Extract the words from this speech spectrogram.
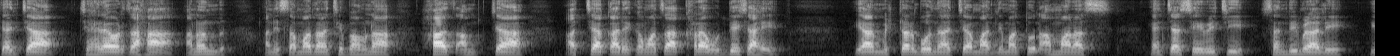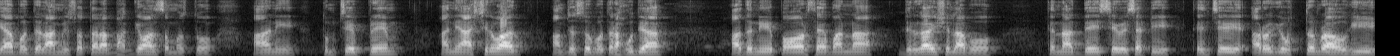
त्यांच्या चेहऱ्यावरचा हा आनंद आणि समाधानाची भावना हाच आमच्या आजच्या कार्यक्रमाचा खरा उद्देश आहे. या मिष्टान भोजनाच्या माध्यमातून आम्हाला यांच्या सेवेची संधी मिळाली. याबद्दल आम्ही स्वतःला भाग्यवान समजतो आणि तुमचे प्रेम आणि आशीर्वाद आमच्यासोबत राहू द्या. आदरणीय पवारसाहेबांना दीर्घायुष्य लाभो त्यांना देशसेवेसाठी त्यांचे आरोग्य उत्तम राहो ही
